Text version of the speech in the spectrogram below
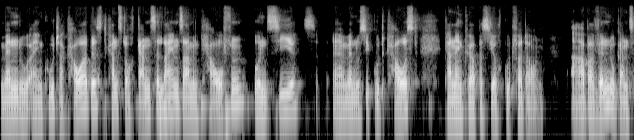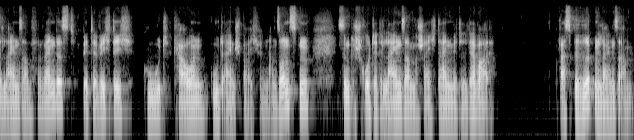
wenn du ein guter Kauer bist, kannst du auch ganze Leinsamen kaufen und sie, äh, wenn du sie gut kaust, kann dein Körper sie auch gut verdauen. Aber wenn du ganze Leinsamen verwendest, bitte wichtig, gut kauen, gut einspeicheln. Ansonsten sind geschrotete Leinsamen wahrscheinlich dein Mittel der Wahl. Was bewirken Leinsamen?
